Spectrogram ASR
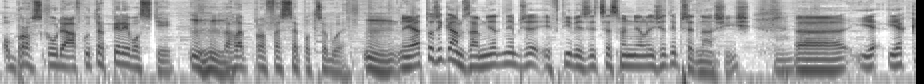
obrovskou dávku trpělivosti mm-hmm. tahle profese potřebuje. Mm, já to říkám záměrně, že i v té vizice jsme měli, že ty přednášíš. Mm. Uh, jak,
